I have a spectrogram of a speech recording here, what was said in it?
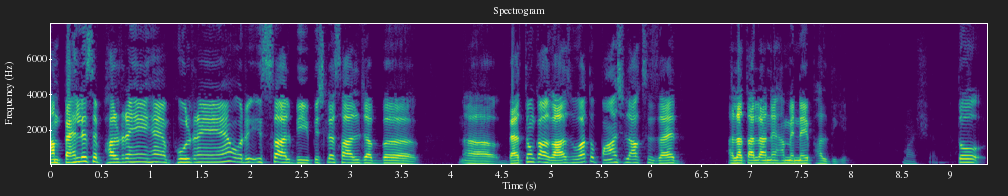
ہم پہلے سے پھل رہے ہیں، پھول رہے ہیں اور اس سال بھی، پچھلے سال جب بیتوں کا آغاز ہوا تو پانچ لاکھ سے زائد اللہ تعالیٰ نے ہمیں نئے پھل دیے۔ تو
